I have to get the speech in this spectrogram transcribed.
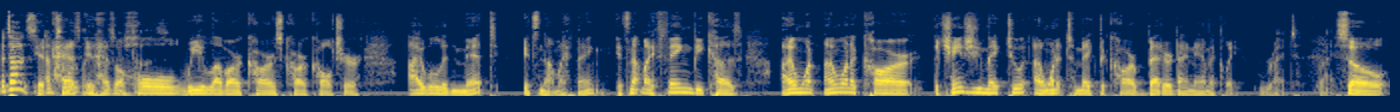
it does. It absolutely. has it has a whole we love our cars car culture. I will admit it's not my thing. It's not my thing because I want I want a car the changes you make to it, I want it to make the car better dynamically. Right. Right. So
